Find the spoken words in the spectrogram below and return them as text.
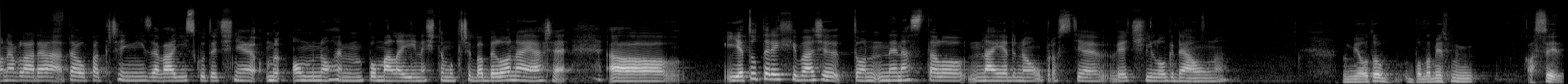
Ona vláda ta opatření zavádí skutečně o mnohem pomaleji, než tomu třeba bylo na jaře. Je to tedy chyba, že to nenastalo najednou prostě větší lockdown? No mělo to, podle mě jsme asi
